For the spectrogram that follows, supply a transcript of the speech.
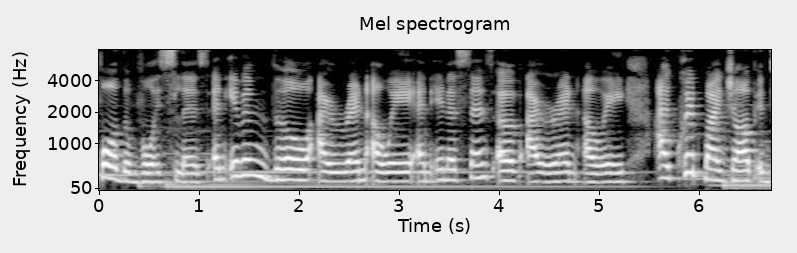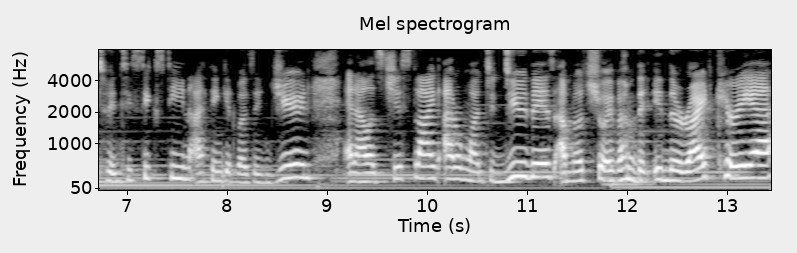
for the voiceless. And even though I ran away, and in a sense of I ran away, I quit my job in 2016. I think it was in June, and I was just like, I don't want to do this. I'm not sure if I'm the, in the right career.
